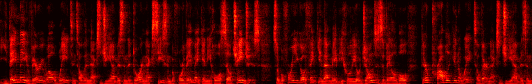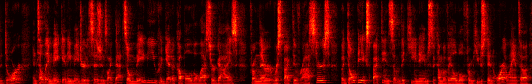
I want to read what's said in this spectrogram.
they may very well wait until the next GM is in the door next season before they make any wholesale changes. So before you go thinking that maybe Julio Jones is available, they're probably going to wait till their next GM is in the door until they make any major decisions like that. So maybe you could get a couple of the lesser guys from their respective rosters, but don't be expecting some of the key names to come available from Houston or Atlanta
